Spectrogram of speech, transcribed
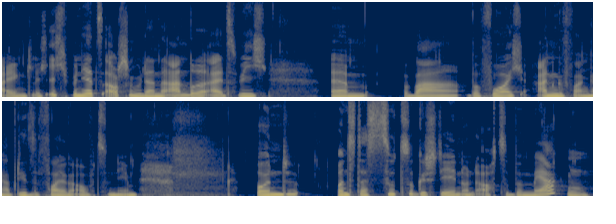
eigentlich. Ich bin jetzt auch schon wieder eine andere, als wie ich ähm, war, bevor ich angefangen habe, diese Folge aufzunehmen. Und uns das zuzugestehen und auch zu bemerken,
